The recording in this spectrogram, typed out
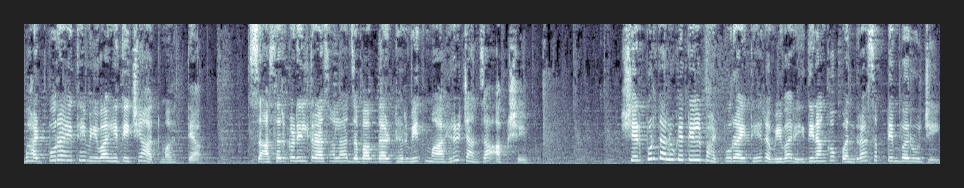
भाटपुरा येथे विवाहितेची आत्महत्या. सासरकडील त्रासाला जबाबदार ठरवीत माहेरच्यांचा आक्षेप. शिरपूर तालुक्यातील भाटपुरा येथे रविवारी दिनांक पंधरा सप्टेंबर रोजी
